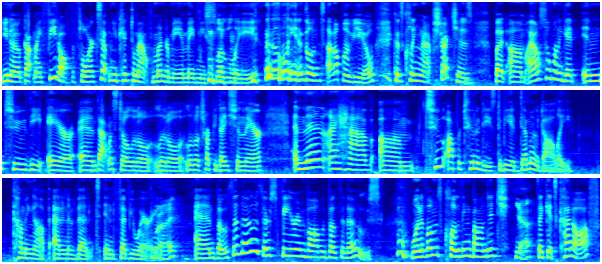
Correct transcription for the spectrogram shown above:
You know, got my feet off the floor, except when you kicked them out from under me and made me slowly land on top of you because cling wrap stretches. But um, I also want to get into the air, and that one's still a little, little, little trepidation there. And then I have um, two opportunities to be a demo dolly coming up at an event in February. Right. And both of those, there's fear involved with both of those. One of them's clothing bondage Yeah. that gets cut off.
